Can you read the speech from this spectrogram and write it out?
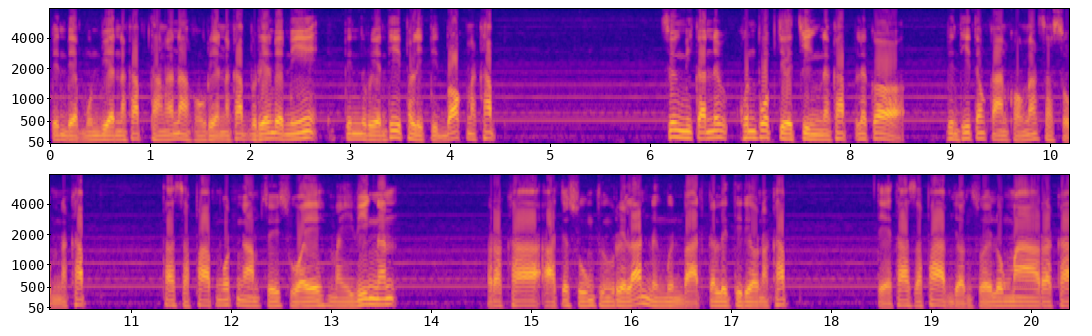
เป็นแบบหมุนเวียนนะครับ ทางด้านหน้าของเหรียญนะครับ เหรียญแบบนี้เป็นเหรียญที่ผลิตติดบล็อกนะครับ ซึ่งมีการค้นพบเจอจริงนะครับ แล้วก็ เป็นที่ต้องการของนักสะสมนะครับ ถ้าสภาพงดงามสวยๆใหม่วิ่งนั้น ราคาอาจจะสูงถึงเรียญละ10,000 บาทกันเลยทีเดียวนะครับ แต่ถ้าสภาพหย่อนสวยลงมา ราคา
